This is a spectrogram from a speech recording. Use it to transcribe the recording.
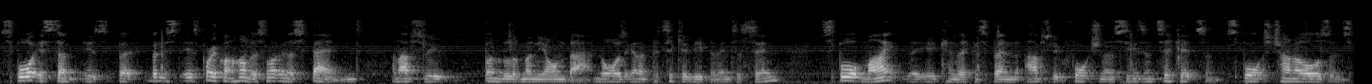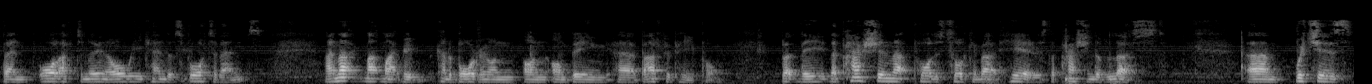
Sport is some is but but it's it's probably quite harmless. I'm not going to spend an absolute bundle of money on that, nor is it going to particularly lead them into sin. Sport might they can they can spend absolute fortune on season tickets and sports channels and spend all afternoon all weekend at sport events, and that, that might be kind of bordering on on on being uh, bad for people. But the, the passion that Paul is talking about here is the passion of lust, um, which is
